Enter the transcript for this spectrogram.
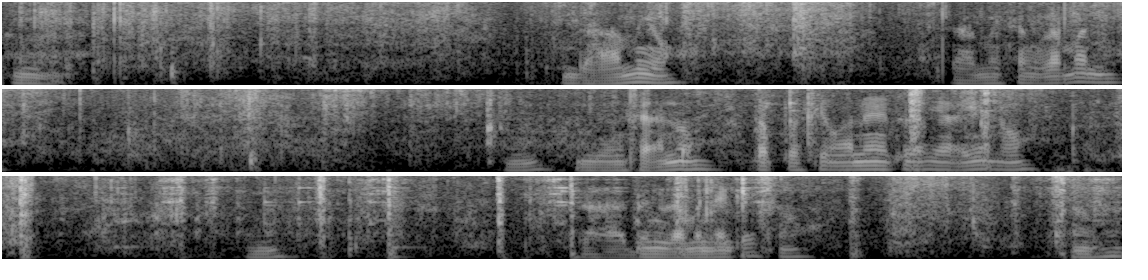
Hmm. Ang dami oh. Dami siyang laman oh. Hmm. Hanggang sa ano. Tapos yung ano nito. Ayan, ayan oh. Hmm. Grabing laman niya guys oh. Hmm.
